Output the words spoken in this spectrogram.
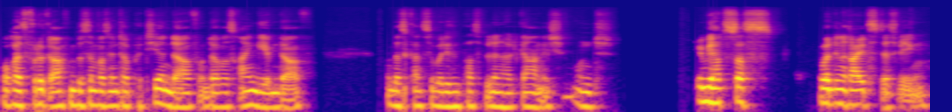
auch als Fotograf ein bisschen was interpretieren darf und da was reingeben darf. Und das kannst du bei diesen Passbildern halt gar nicht. Und irgendwie hat es das über den Reiz deswegen.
